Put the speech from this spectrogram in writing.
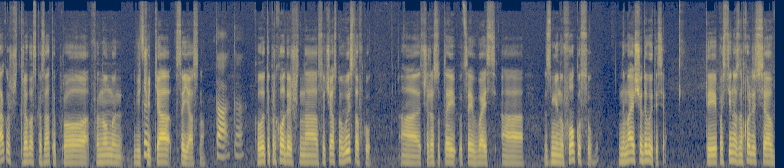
Також треба сказати про феномен відчуття все ясно. Так, так. Коли ти приходиш на сучасну виставку а, через оцей, оцей весь а, зміну фокусу, немає що дивитися. Ти постійно знаходишся в-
